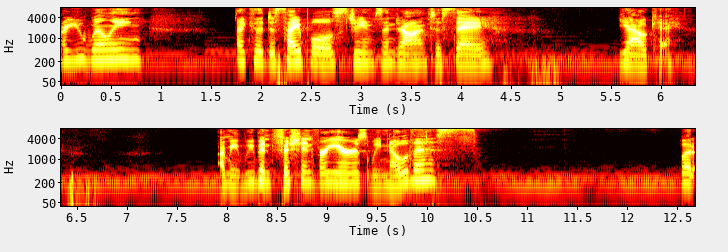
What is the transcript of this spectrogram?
Are you willing, like the disciples, James and John, to say, Yeah, okay. I mean, we've been fishing for years, we know this, but,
